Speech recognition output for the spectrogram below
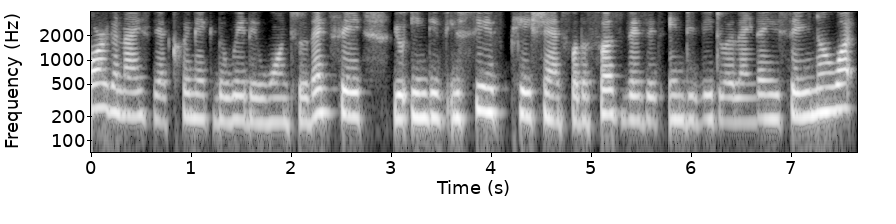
organize their clinic the way they want to. Let's say you indiv- you see a patient for the first visit individually, and then you say, you know what,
